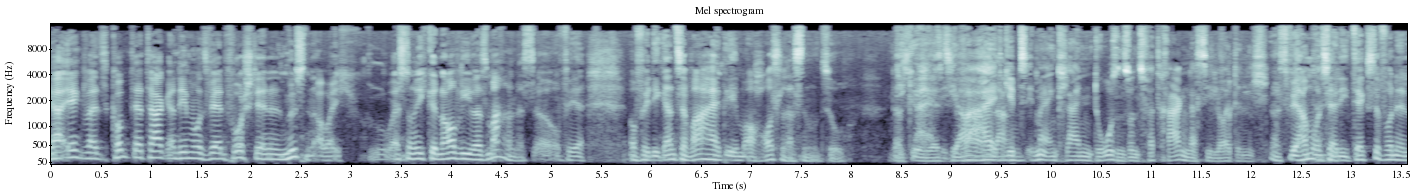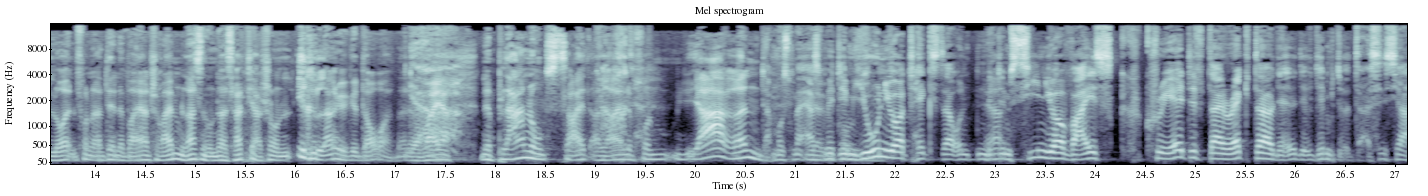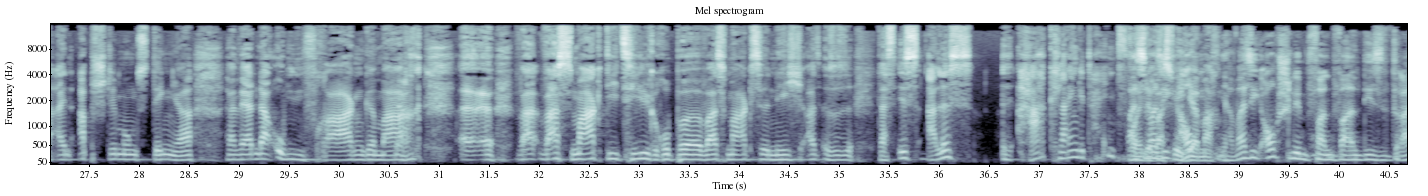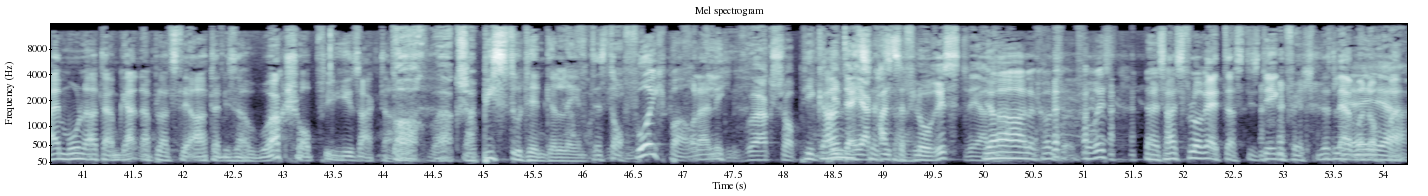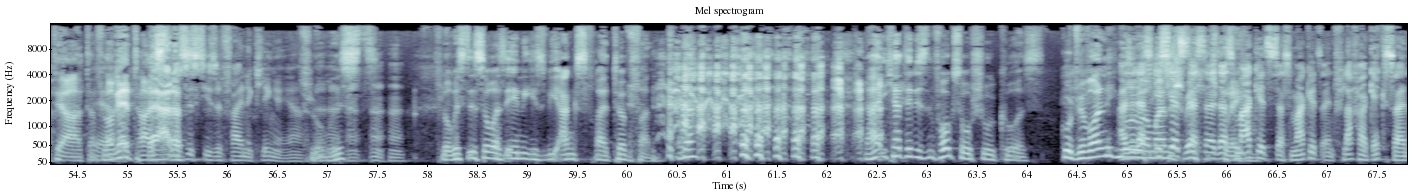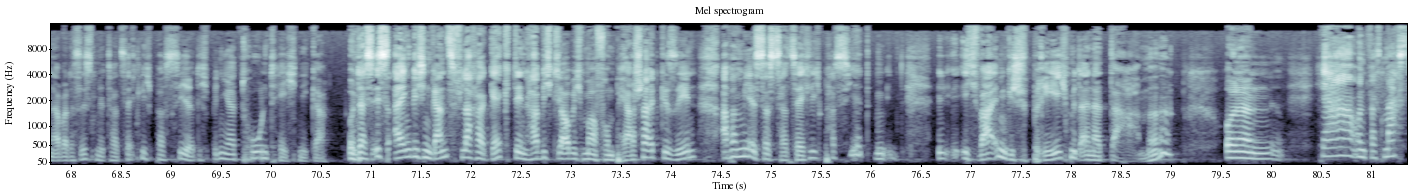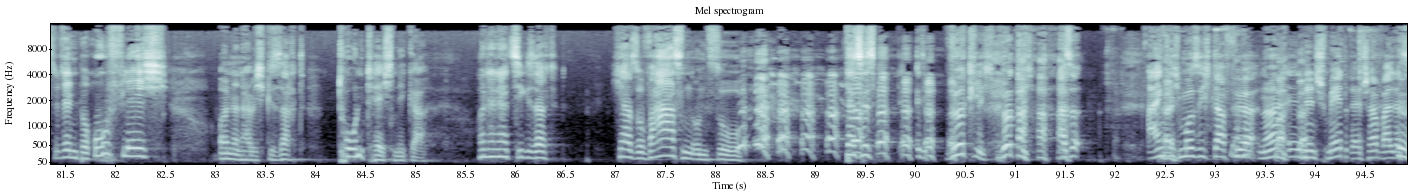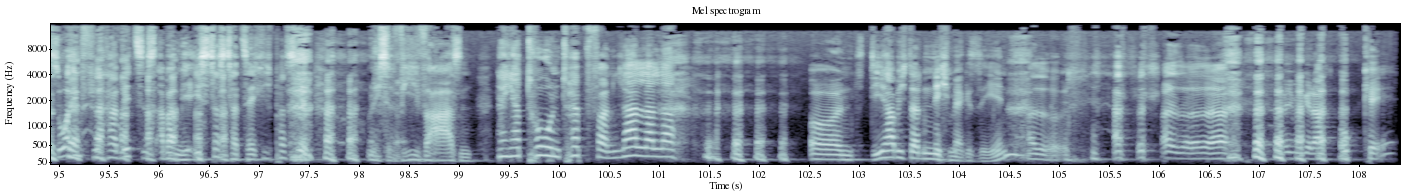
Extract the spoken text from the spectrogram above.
Ja, irgendwann kommt der Tag, an dem wir uns werden vorstellen müssen, aber ich weiß noch nicht genau, wie wir es machen. Das, äh, ob, wir, ob wir die ganze Wahrheit eben auch rauslassen und so. Dass Die, wir jetzt die Wahrheit jahrelang- gibt's immer in kleinen Dosen, sonst vertragen das die Leute nicht. Das, wir haben uns ja die Texte von den Leuten von Antenne Bayern schreiben lassen und das hat ja schon irre lange gedauert. Ne? Da Ja. war ja eine Planungszeit alleine von Jahren. Da muss man erst Ja, mit dem. Junior-Texter und mit Ja. dem Senior Vice Creative Director, dem- das ist ja ein Abstimmungsding, ja. Dann werden da Umfragen gemacht. Äh, wa- was mag die Zielgruppe, was mag sie nicht? Also das ist alles haarklein geteilt, Freunde, Weißt du, was, was, ich wir auch, hier machen. Ja, was ich auch schlimm fand, waren diese drei Monate am Gärtnerplatztheater, dieser Workshop, wie die gesagt haben. Doch, Workshop. Da bist du denn gelähmt? Das ist doch furchtbar, oder nicht? Workshop. Die ganze Hinterher kannst du Zeit. Florist werden. Ja, da kommt Florist. Ja, das heißt Florett, das ist Degenfechten. Das lernt man doch ja. beim Theater. Ja. Florett heißt Ja, das. das ist diese feine Klinge, ja. Florist. Florist ist sowas ähnliches wie angstfrei töpfern, oder? ja, ich hatte diesen Volkshochschulkurs. Gut, wir wollen nicht nur Also über das meine ist jetzt, das, Schwächen das sprechen. mag jetzt, das mag jetzt ein flacher Gag sein, aber das ist mir tatsächlich passiert. Ich bin ja Tontechniker. Und das ist eigentlich ein ganz flacher Gag, den habe ich, glaube ich, mal vom Perscheid gesehen. Aber mir ist das tatsächlich passiert. Ich war im Gespräch mit einer Dame und dann, ja, und was machst du denn beruflich? Und dann habe ich gesagt, Tontechniker. Und dann hat sie gesagt, ja, so Vasen und so. Das ist äh, wirklich, wirklich. Also eigentlich muss ich dafür ne, in den Schmähdrescher, weil das so ein flacher Witz ist. Aber mir ist das tatsächlich passiert. Und ich so, wie Vasen? Naja, Ton, Töpfern, la la la. Und die habe ich dann nicht mehr gesehen. Also, also da habe ich mir gedacht, okay.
